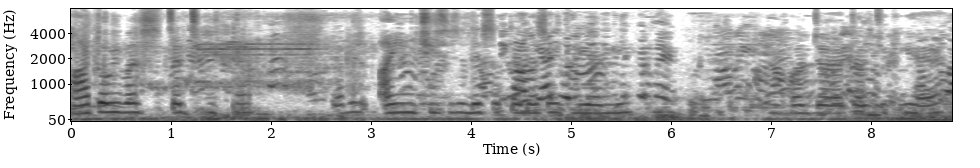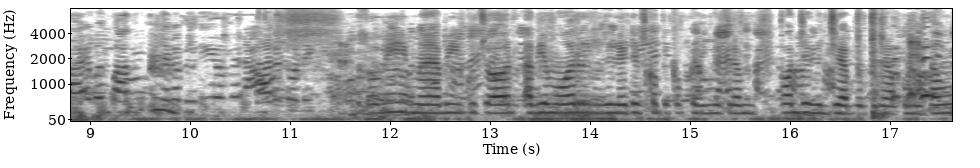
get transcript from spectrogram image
हाँ तो भी बस चल चुकी है। या फिर आइन शीशे से देख सकते हैं जैसे क्लियरली बस जो है चल चुकी है। तो अभी मैं अभी कुछ और, अभी हम और रिलेटिव्स को पिकअप करेंगे, फिर हम पहुँच जाएँगे जयपुर तो मैं आपको मिलता हूँ।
